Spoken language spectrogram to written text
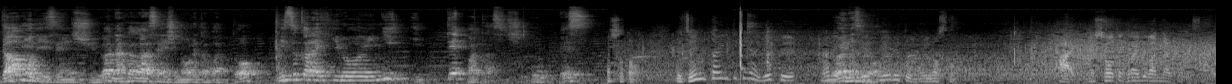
ダーモディ選手が中川選手の折れたバットを自ら拾いに行って渡すシーンです。全体的にはよく投げてくれていると思いますと、はい、ショートフライでワンアウトです。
